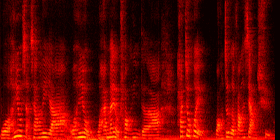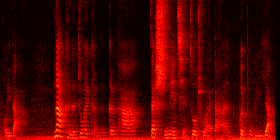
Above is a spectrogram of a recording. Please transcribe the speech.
我很有想象力啊，我很有我还蛮有创意的啊，他就会往这个方向去回答，那可能就会可能跟他在十年前做出来答案会不一样。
